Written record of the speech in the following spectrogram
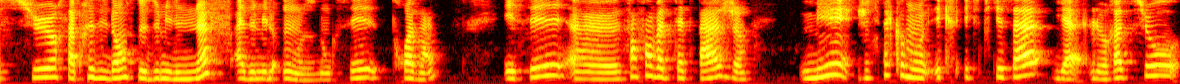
sur sa présidence de 2009 à 2011. Donc c'est trois ans. Et c'est euh, 527 pages. Mais je sais pas comment expliquer ça. Y le ratio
